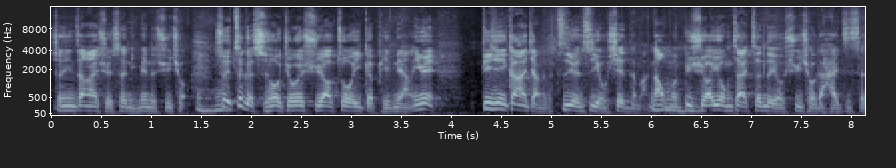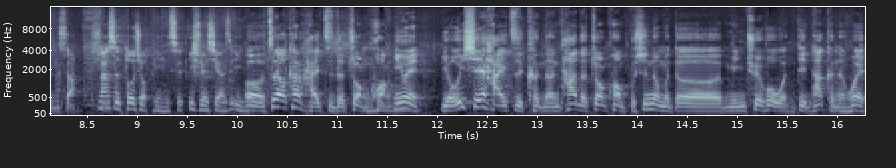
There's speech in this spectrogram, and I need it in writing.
身心障碍学生里面的需求。所以这个时候就会需要做一个评量，因为。毕竟刚才讲的资源是有限的嘛，那我们必须要用在真的有需求的孩子身上。那是多久评一次？一学期还是一年？呃，这要看孩子的状况，因为有一些孩子可能他的状况不是那么的明确或稳定，他可能会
